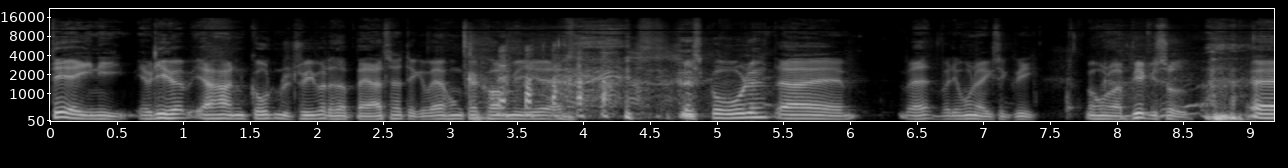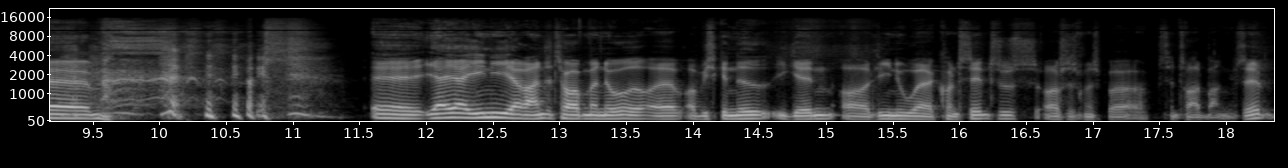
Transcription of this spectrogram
Det er jeg enig i. Jeg vil lige høre, jeg har en golden retriever, der hedder Bertha. Det kan være, hun kan komme i, uh, i skole. Der, uh, hvad, fordi hun er ikke så kvik, men hun er virkelig sød. uh, Øh, ja, jeg er enig i, at rentetoppen er nået, og, og vi skal ned igen, og lige nu er konsensus, også hvis man spørger centralbanken selv,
